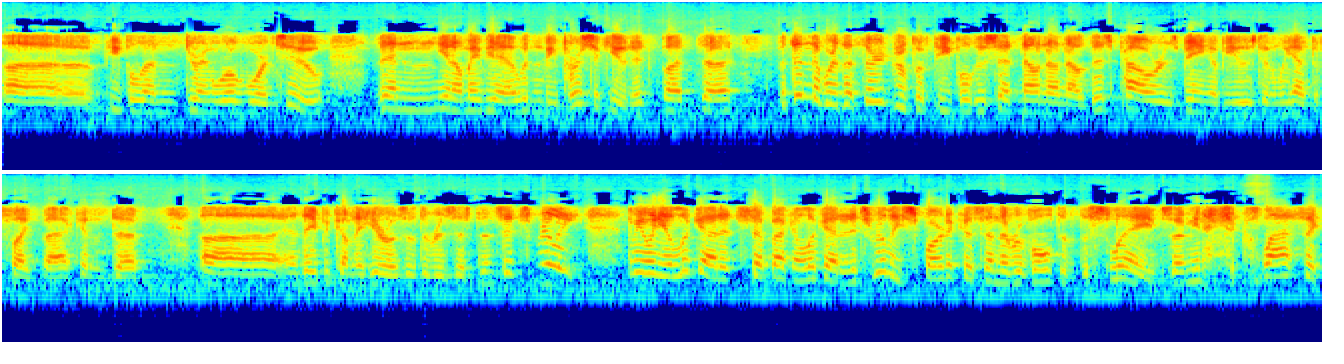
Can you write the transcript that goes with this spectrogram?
uh, people in, during World War II, then you know maybe I wouldn't be persecuted. But uh, but then there were the third group of people who said, no, no, no, this power is being abused and we have to fight back, and uh, uh, and they become the heroes of the resistance. It's really, I mean, when you look at it, step back and look at it, it's really Spartacus and the revolt of the slaves. I mean, it's a classic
